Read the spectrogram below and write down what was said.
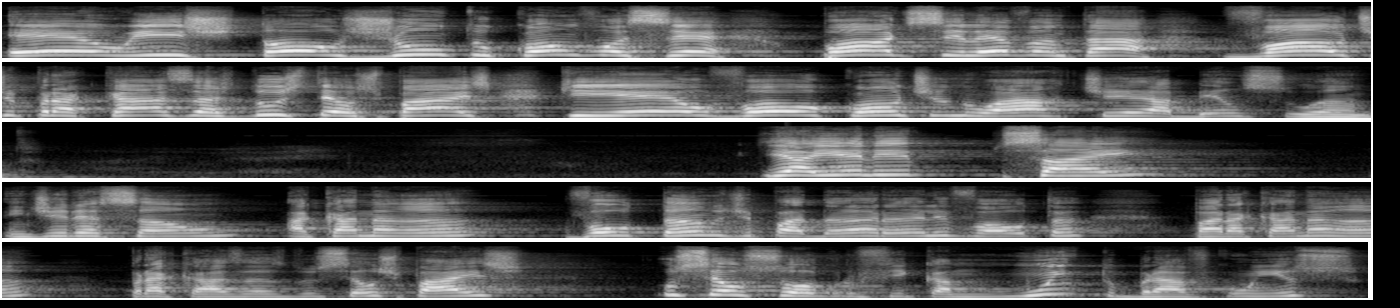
eu estou junto com você. Pode se levantar, volte para casa dos teus pais, que eu vou continuar te abençoando. E aí ele sai em direção a Canaã, voltando de Padã ele volta para Canaã para a casa dos seus pais. O seu sogro fica muito bravo com isso,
